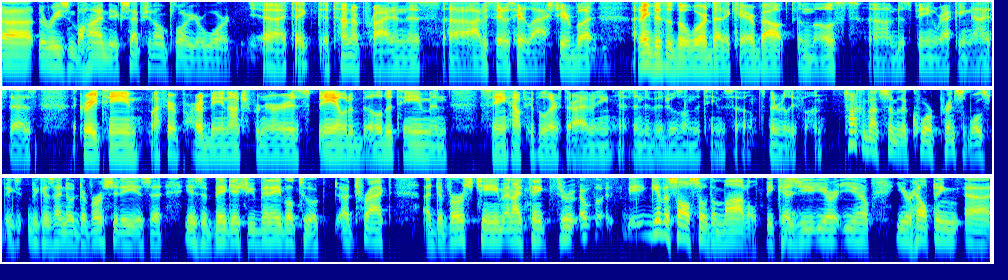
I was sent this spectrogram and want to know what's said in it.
uh, the reason behind the Exceptional Employer Award. Yeah, I take a ton of pride in this. Uh, obviously, I was here last year, but I think this is the award that I care about the most. Um, just being recognized as a great team. My favorite part of being an entrepreneur is being able to build a team and seeing how people are thriving as individuals on the team. So it's been really fun. Talk about some of the core principles because I know diversity is a is a big issue. You've been able to attract a diverse team, and I think through uh, give us also the model because you, you're you know you're helping uh,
